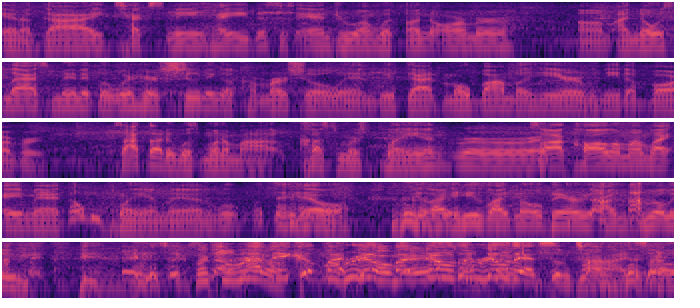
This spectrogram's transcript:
and a guy texts me, "Hey, this is Andrew. I'm with Under Armour. Um, I know it's last minute, but we're here shooting a commercial and we've got Mo Bamba here. We need a barber." So I thought it was one of my customers playing. Right, right, right. So I call him. I'm like, "Hey, man, don't be playing, man. What, what the hell?" he's like, "He's like, no, Barry. I'm really." Like for real. I mean, 'cause my, for real, dude, my man. dudes for will do that sometimes. So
